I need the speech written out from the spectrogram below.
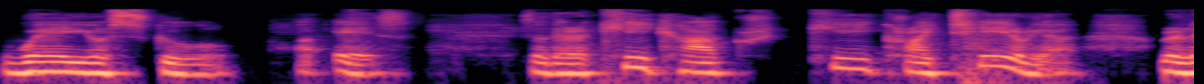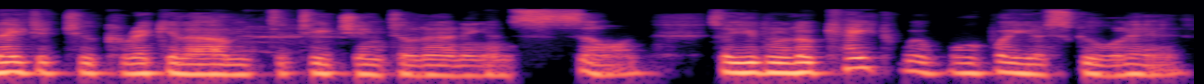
where your school is. So there are key key criteria related to curriculum, to teaching, to learning, and so on. So you can locate where, where your school is.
